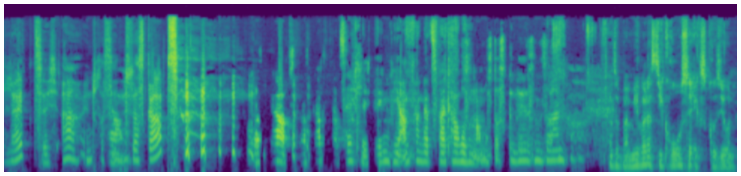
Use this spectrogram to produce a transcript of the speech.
Leipzig, ah, interessant. Ja. Das gab's? das gab's, das gab's tatsächlich. Irgendwie Anfang der 2000er muss das gewesen sein. Also bei mir war das die große Exkursion,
